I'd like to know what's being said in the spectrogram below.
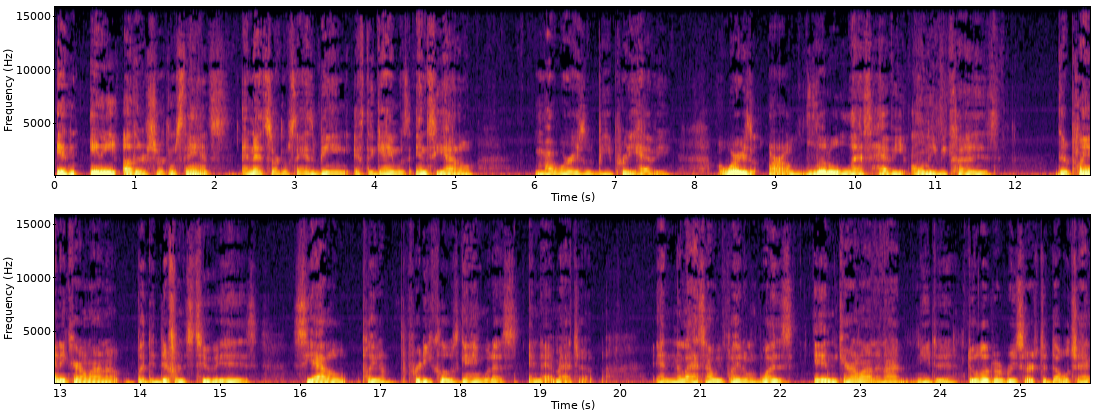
in any other circumstance, and that circumstance being if the game was in Seattle, my worries would be pretty heavy. My worries are a little less heavy only because they're playing in Carolina, but the difference too is Seattle played a pretty close game with us in that matchup. And the last time we played them was in Carolina, and I need to do a little bit of research to double check.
